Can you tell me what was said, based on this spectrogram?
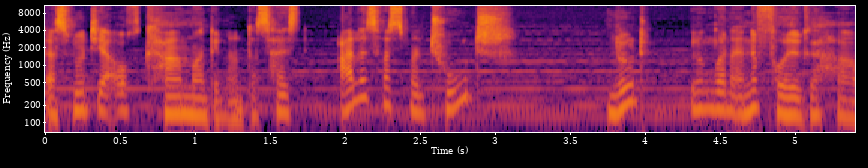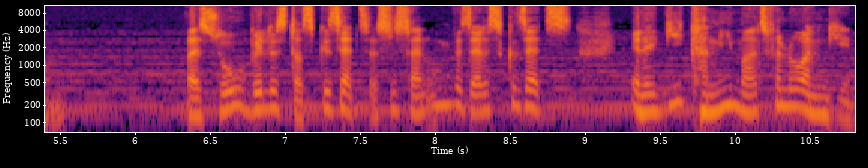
Das wird ja auch Karma genannt. Das heißt, alles, was man tut, wird irgendwann eine Folge haben. Weil so will es das Gesetz. Es ist ein universelles Gesetz. Energie kann niemals verloren gehen.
